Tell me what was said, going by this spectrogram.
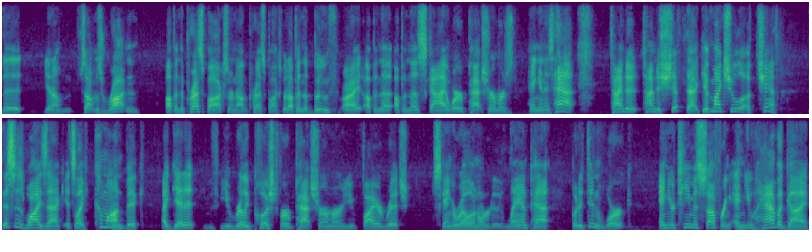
that, you know, something's rotten up in the press box or not the press box, but up in the booth, right, up in the up in the sky where Pat Shurmur's hanging his hat. Time to time to shift that. Give Mike Shula a chance. This is why Zach. It's like, come on, Vic. I get it. You really pushed for Pat Shurmur. You fired Rich Scangarello in order to land Pat, but it didn't work. And your team is suffering. And you have a guy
